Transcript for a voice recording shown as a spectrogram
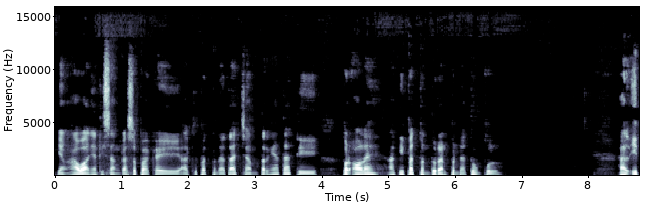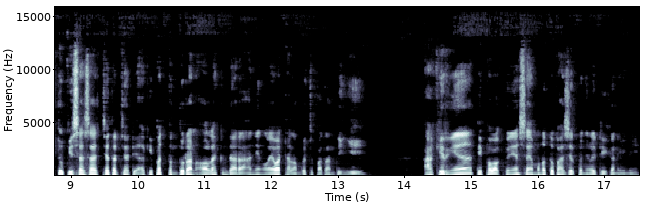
yang awalnya disangka sebagai akibat benda tajam ternyata diperoleh akibat benturan benda tumpul. Hal itu bisa saja terjadi akibat benturan oleh kendaraan yang lewat dalam kecepatan tinggi. Akhirnya tiba waktunya saya menutup hasil penyelidikan ini.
